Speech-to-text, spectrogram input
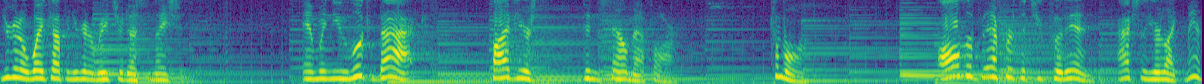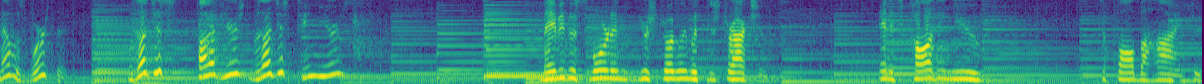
you're going to wake up and you're going to reach your destination. And when you look back, five years didn't sound that far. Come on. All the effort that you put in, actually, you're like, man, that was worth it. Was that just five years? Was that just 10 years? Maybe this morning you're struggling with distractions and it's causing you to fall behind, to,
